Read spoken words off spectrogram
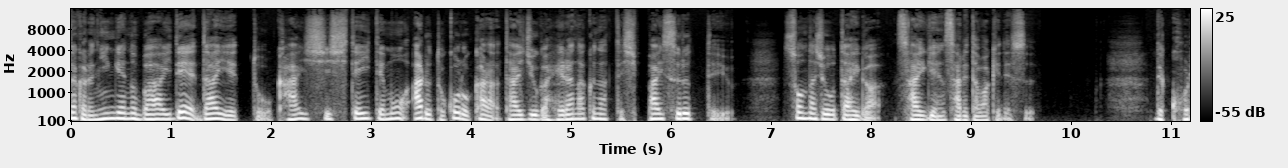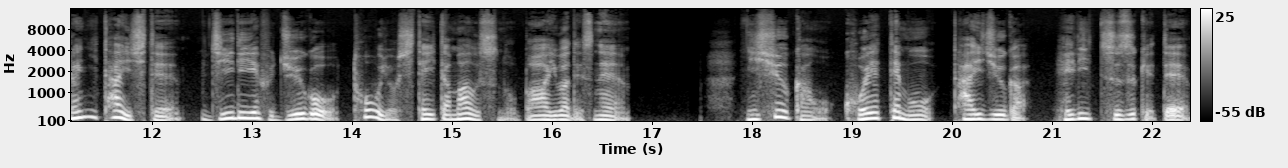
だから人間の場合でダイエットを開始していてもあるところから体重が減らなくなって失敗するっていうそんな状態が再現されたわけです。で、これに対して GDF15 を投与していたマウスの場合はですね、2週間を超えても体重が減り続けて、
